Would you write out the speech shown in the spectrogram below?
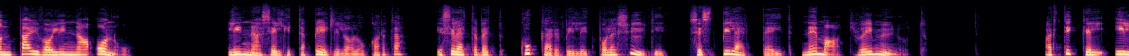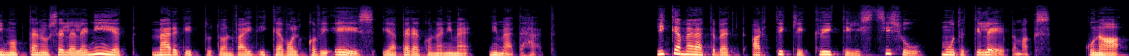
on Taivo linna onu. linna selgitab peeglile olukorda ja seletab, et kukerpillid pole süüdi, sest pileteid nemad ju ei müünud artikkel ilmub tänu sellele nii, et märgitud on vaid Ike Volkovi ees- ja perekonnanime nimetähed. Ike mäletab, et artikli kriitilist sisu muudeti leebemaks, kuna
